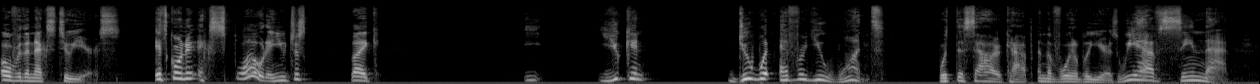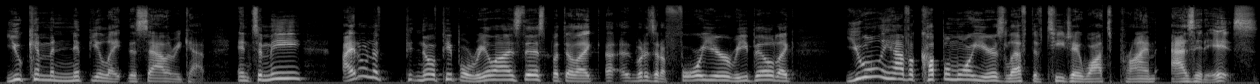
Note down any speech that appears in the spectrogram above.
over the next two years. It's going to explode. And you just, like, you can do whatever you want with the salary cap and the voidable years. We have seen that. You can manipulate the salary cap. And to me, I don't know if, people realize this, but they're like, uh, what is it, a four year rebuild? Like, you only have a couple more years left of TJ Watt's prime as it is.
